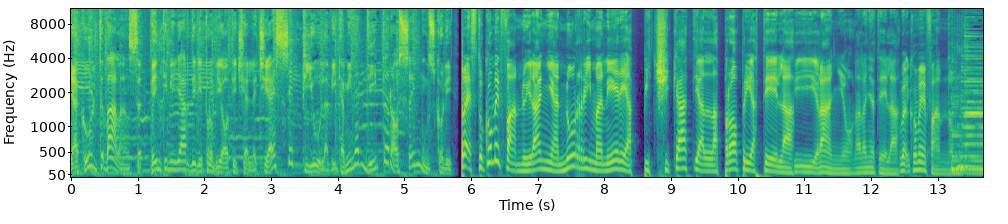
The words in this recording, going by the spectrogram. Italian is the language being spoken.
Yakult Balance, 20 miliardi di probiotici LCS più la vitamina D per ossa e muscoli. Presto, come fanno i ragni a non rimanere appiccicati alla propria tela di ragno, la ragnatela? Come fanno?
